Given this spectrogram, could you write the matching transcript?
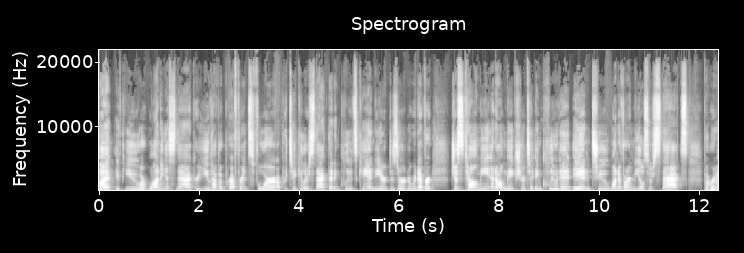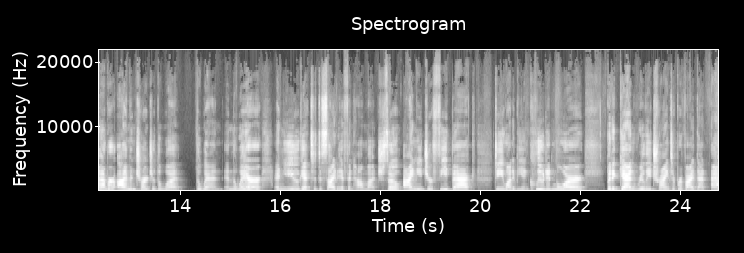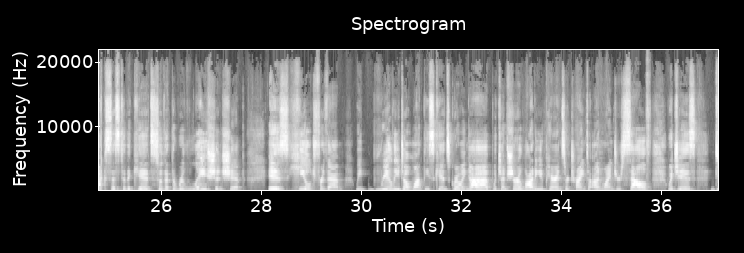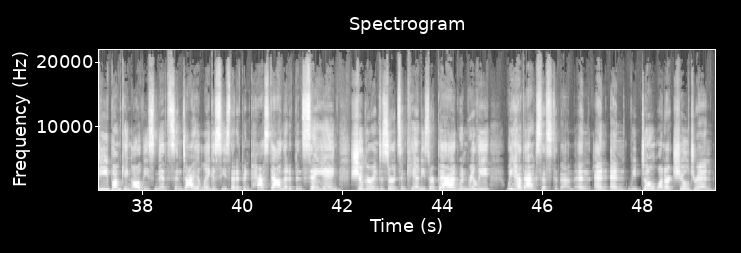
but if you are wanting a snack or you have a preference for a particular snack that includes candy or dessert or whatever, just tell me and I'll make sure to include it into one of our meals or snacks. But remember, I'm in charge of the what, the when, and the where, and you get to decide if and how much. So I need your feedback. Do you want to be included more? But again, really trying to provide that access to the kids so that the relationship is healed for them. We really don't want these kids growing up, which I'm sure a lot of you parents are trying to unwind yourself, which is debunking all these myths and diet legacies that have been passed down that have been saying sugar and desserts and candies are bad when really we have access to them. And and and we don't want our children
